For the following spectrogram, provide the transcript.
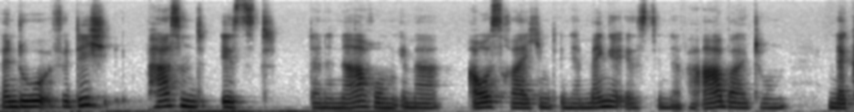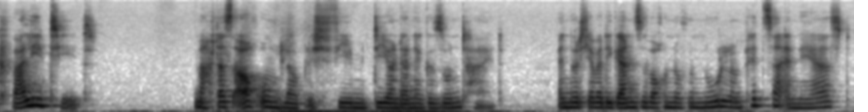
Wenn du für dich passend isst, deine Nahrung immer ausreichend in der Menge ist, in der Verarbeitung, in der Qualität, macht das auch unglaublich viel mit dir und deiner Gesundheit. Wenn du dich aber die ganze Woche nur von Nudeln und Pizza ernährst,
